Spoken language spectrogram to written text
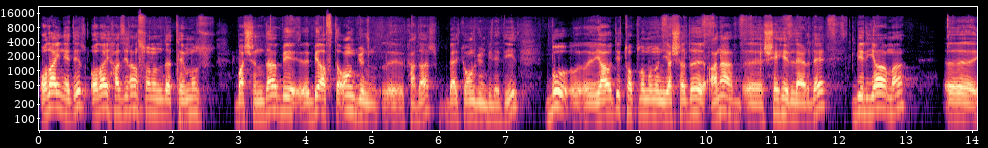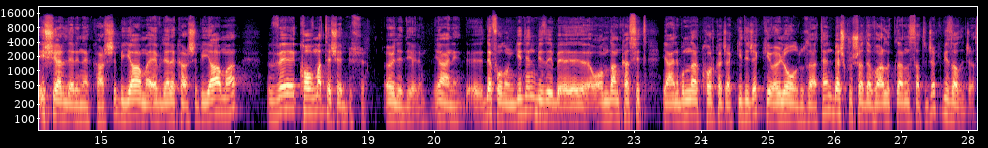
Olay nedir? Olay Haziran sonunda Temmuz başında bir bir hafta 10 gün e, kadar belki 10 gün bile değil. Bu e, Yahudi toplumunun yaşadığı ana e, şehirlerde bir yağma iş yerlerine karşı bir yağma, evlere karşı bir yağma ve kovma teşebbüsü. Öyle diyelim. Yani defolun gidin bizi ondan kasit yani bunlar korkacak gidecek ki öyle oldu zaten. Beş kuruşa da varlıklarını satacak biz alacağız.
